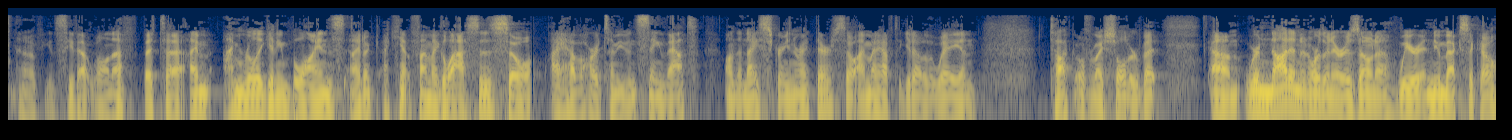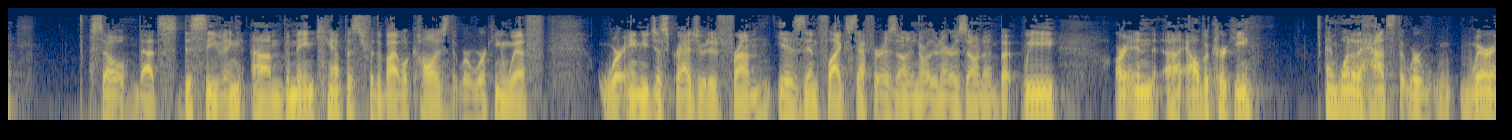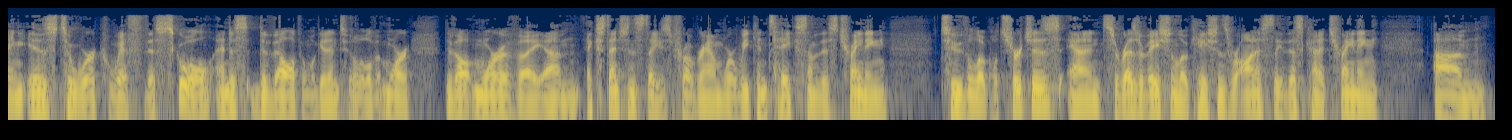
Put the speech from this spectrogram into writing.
I don't know if you can see that well enough, but uh, I'm I'm really getting blinds. I don't I can't find my glasses, so I have a hard time even seeing that on the nice screen right there. So I might have to get out of the way and talk over my shoulder. But um, we're not in northern Arizona. We're in New Mexico. So that's deceiving. Um, the main campus for the Bible college that we're working with where Amy just graduated from is in Flagstaff, Arizona, northern Arizona. But we are in uh, Albuquerque, and one of the hats that we're wearing is to work with this school and to develop, and we'll get into a little bit more, develop more of a um, extension studies program where we can take some of this training to the local churches and to reservation locations where honestly this kind of training, um,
